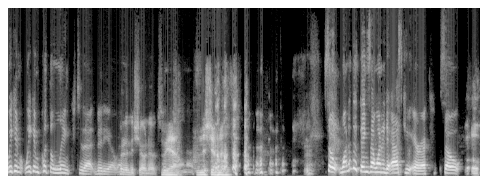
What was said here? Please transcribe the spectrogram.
We can we can put the link to that video. Put it in the show notes. Oh, in the yeah. show notes. In the show notes. So one of the things I wanted to ask you, Eric. So Uh-oh.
